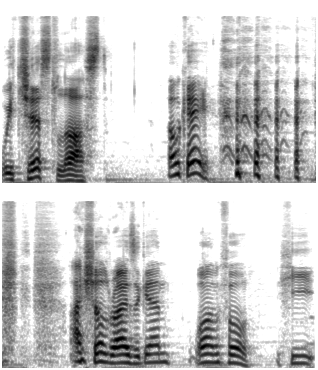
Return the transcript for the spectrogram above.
we just lost. Okay. I shall rise again. Wonderful. He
